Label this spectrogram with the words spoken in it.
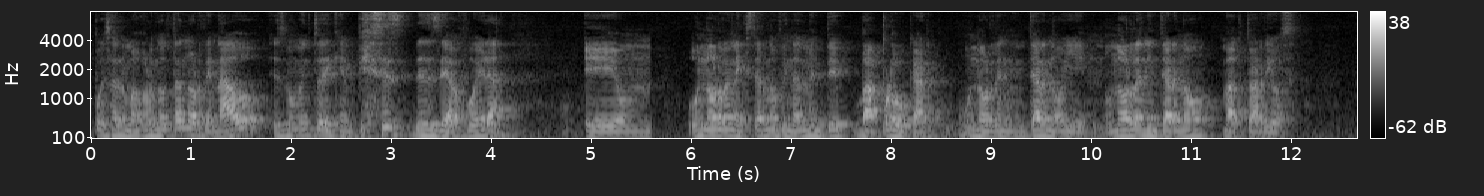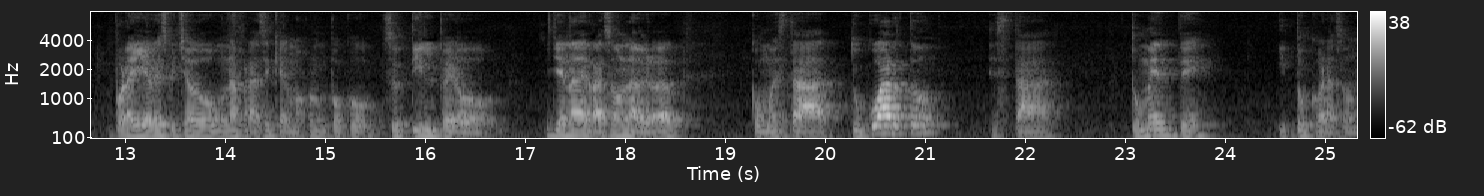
pues a lo mejor no tan ordenado, es momento de que empieces desde afuera. Eh, un, un, orden externo finalmente va a provocar un orden interno y en un orden interno va a actuar Dios. Por ahí había escuchado una frase que a lo mejor un poco sutil, pero llena de razón, la verdad. Como está tu cuarto, está tu mente y tu corazón.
